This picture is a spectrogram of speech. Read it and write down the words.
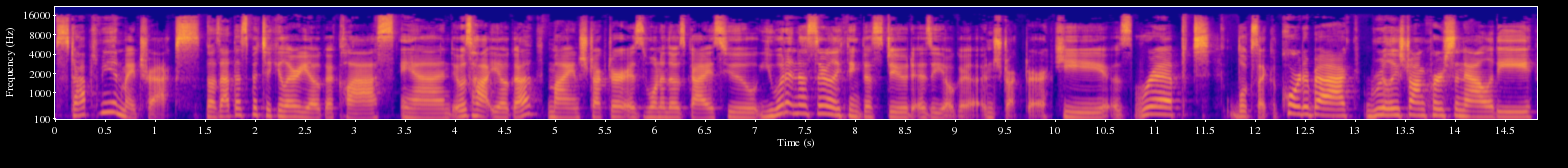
stopped me in my tracks. So I was at this particular yoga class and it was hot yoga. My instructor is one of those guys who you wouldn't necessarily think this dude is a yoga instructor. He is ripped, looks like a quarterback, really strong personality,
